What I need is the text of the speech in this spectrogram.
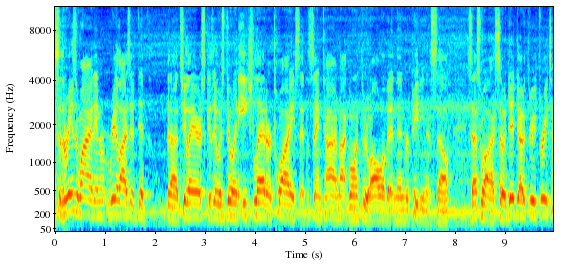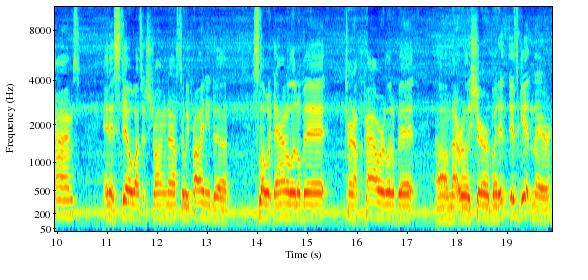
Alright, so the reason why I didn't realize it did the two layers because it was doing each letter twice at the same time, not going through all of it and then repeating itself. So that's why. So it did go through three times and it still wasn't strong enough. So we probably need to slow it down a little bit, turn up the power a little bit. I'm not really sure, but it, it's getting there.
